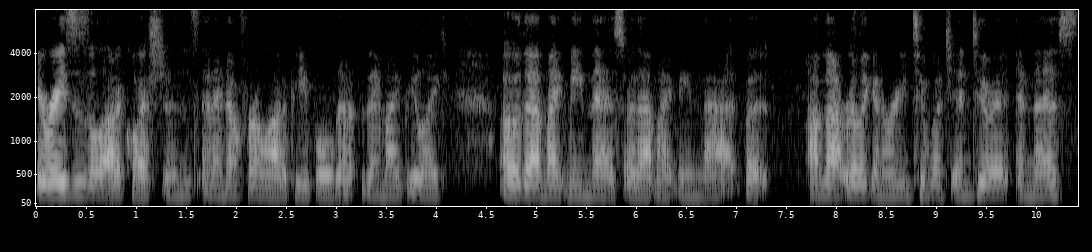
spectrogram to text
It raises a lot of questions, and I know for a lot of people that they might be like, "Oh, that might mean this or that might mean that," but I'm not really going to read too much into it in this.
